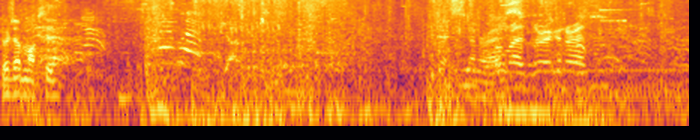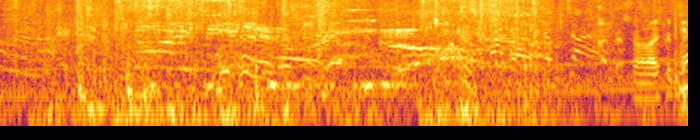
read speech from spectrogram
Good job, Moxie. Gonna res, we're gonna res. Just gonna right click me.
